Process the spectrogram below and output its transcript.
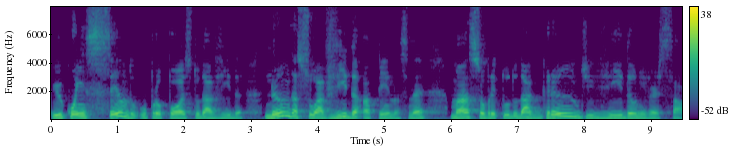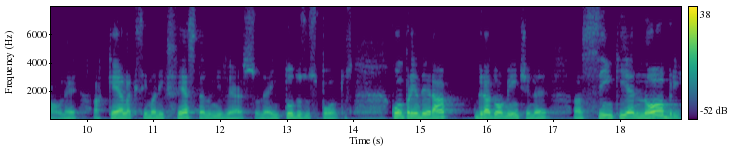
ir conhecendo o propósito da vida, não da sua vida apenas, né, mas sobretudo da grande vida universal, né, aquela que se manifesta no universo, né, em todos os pontos. Compreenderá gradualmente, né, assim que é nobre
